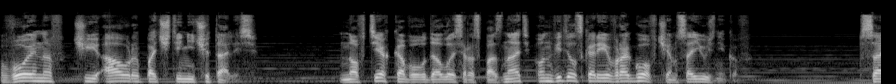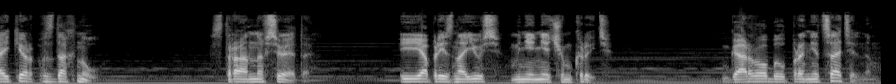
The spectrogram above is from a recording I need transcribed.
Воинов, чьи ауры почти не читались. Но в тех, кого удалось распознать, он видел скорее врагов, чем союзников. Псайкер вздохнул. Странно все это. И я признаюсь, мне нечем крыть. Гарро был проницательным,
